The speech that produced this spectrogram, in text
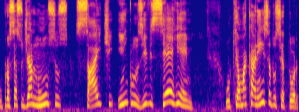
o processo de anúncios, site e inclusive CRM, o que é uma carência do setor,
